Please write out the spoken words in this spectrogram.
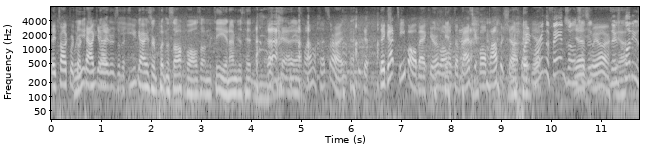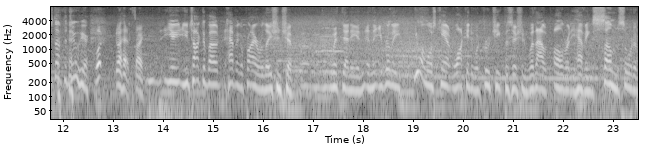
they talked with Well, their you- you calculators guys, and the you guys are putting the softballs on the tee, and I'm just hitting them. Yeah, yeah. Well, that's all right. They got T-ball back here along with the basketball Pop-A-Shot. but back we're here. in the fan zone. Yes, so we are. There's Yeah. plenty of stuff to do here. What? Go ahead. Sorry. You you talked about having a prior relationship with Denny, and, and that you really you almost can't walk into a crew chief position without already having some sort of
